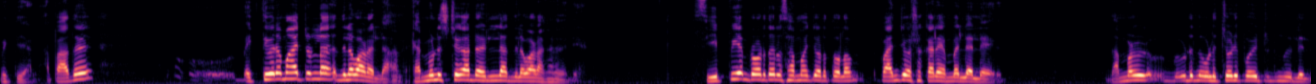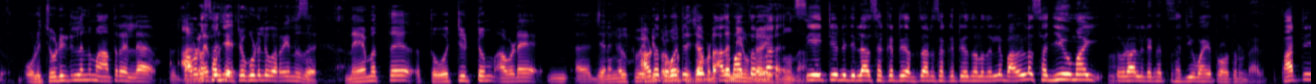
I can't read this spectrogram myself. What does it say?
വ്യക്തിയാണ്. അപ്പോൾ അത് വ്യക്തിപരമായിട്ടുള്ള നിലപാടല്ല. കമ്മ്യൂണിസ്റ്റുകാരുടെ എല്ലാ നിലപാടും അങ്ങനെ തന്നെയാണ്. സി പി എം പ്രവർത്തകരെ സംബന്ധിച്ചിടത്തോളം ഇപ്പോൾ അഞ്ച് വർഷക്കാലം എം എൽ എ അല്ലായിരുന്നു. നമ്മൾ ഇവിടുന്ന് ഒളിച്ചോടി പോയിട്ടൊന്നുമില്ലല്ലോ. ഒളിച്ചോടിയിട്ടില്ലെന്ന് മാത്രമല്ല അവിടെ ഏറ്റവും കൂടുതൽ പറയുന്നത് നിയമത്തെ തോറ്റിട്ടും അവിടെ ജനങ്ങൾക്ക് അവിടെ അത് മാത്രമല്ല സി ഐ ടിയുടെ ജില്ലാ സെക്രട്ടറി സംസ്ഥാന സെക്രട്ടറി എന്നുള്ള നിലയിൽ വളരെ സജീവമായി തൊഴിലാളി രംഗത്ത് സജീവമായ പ്രവർത്തനം ഉണ്ടായിരുന്നു. പാർട്ടി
